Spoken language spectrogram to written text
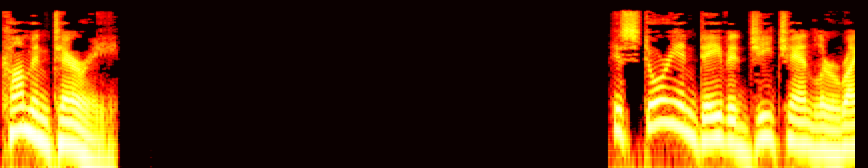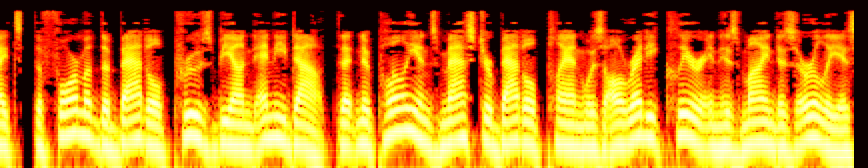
Commentary Historian David G. Chandler writes, the form of the battle proves beyond any doubt that Napoleon's master battle plan was already clear in his mind as early as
